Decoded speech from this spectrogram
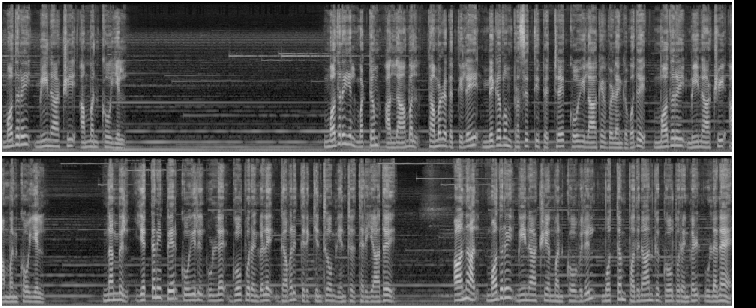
மதுரை மீனாட்சி அம்மன் கோயில். மதுரையில் மட்டும் அல்லாமல் தமிழகத்திலே மிகவும் பிரசித்தி பெற்ற கோயிலாக விளங்குவது மதுரை மீனாட்சி அம்மன் கோயில். நம்மில் எத்தனை பேர் கோயிலில் உள்ள கோபுரங்களை கவனித்திருக்கின்றோம் என்று தெரியாது. ஆனால் மதுரை மீனாட்சியம்மன் கோவிலில் மொத்தம் பதினான்கு கோபுரங்கள் உள்ளன.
